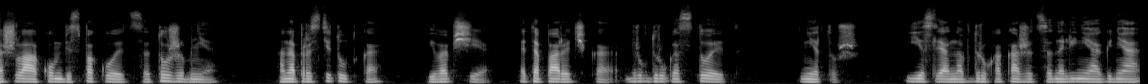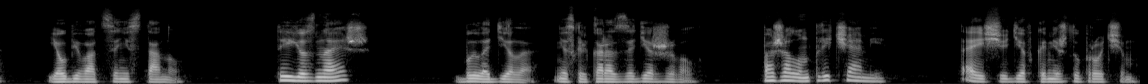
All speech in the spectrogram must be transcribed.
Нашла о ком беспокоиться, тоже мне. Она проститутка. И вообще, эта парочка друг друга стоит. Нет уж. Если она вдруг окажется на линии огня, я убиваться не стану. Ты ее знаешь? Было дело. Несколько раз задерживал. Пожал он плечами. Та еще девка, между прочим.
